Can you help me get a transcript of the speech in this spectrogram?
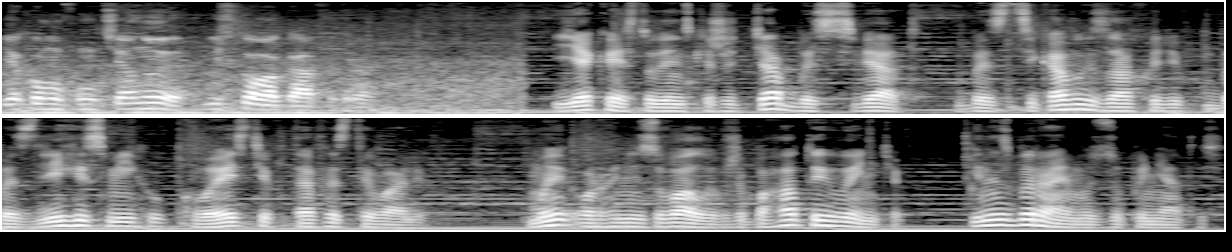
в якому функціонує військова кафедра. Яке студентське життя без свят, без цікавих заходів, без ліги сміху, квестів та фестивалів? Ми організували вже багато івентів і не збираємось зупинятись.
